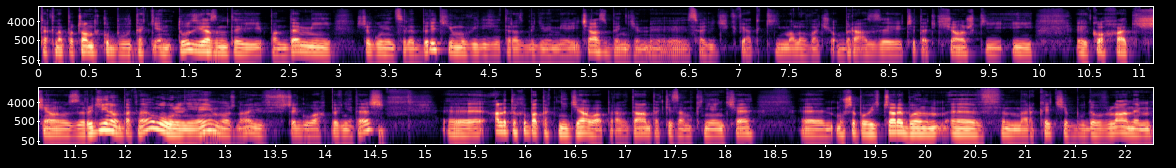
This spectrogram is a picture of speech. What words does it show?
tak na początku był taki entuzjazm tej pandemii, szczególnie celebryci mówili, że teraz będziemy mieli czas, będziemy sadzić kwiatki, malować obrazy, czytać książki i y, kochać się z rodziną, tak najogólniej można i w szczegółach pewnie też. Y, ale to chyba tak nie działa, prawda? Takie zamknięcie. Muszę powiedzieć, wczoraj byłem w markecie budowlanym.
